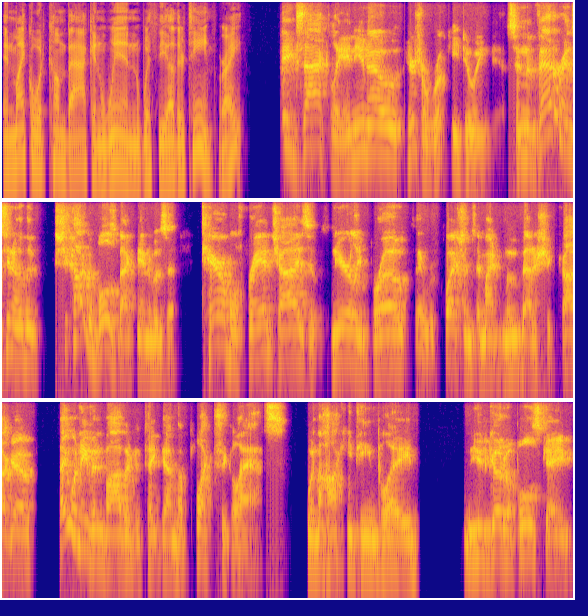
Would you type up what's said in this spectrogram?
And Michael would come back and win with the other team, right? Exactly. And, you know, here's a rookie doing this. And the veterans, you know, the Chicago Bulls back then it was a terrible franchise. It was nearly broke. There were questions they might move out of Chicago. They wouldn't even bother to take down the plexiglass when the hockey team played. You'd go to a Bulls game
